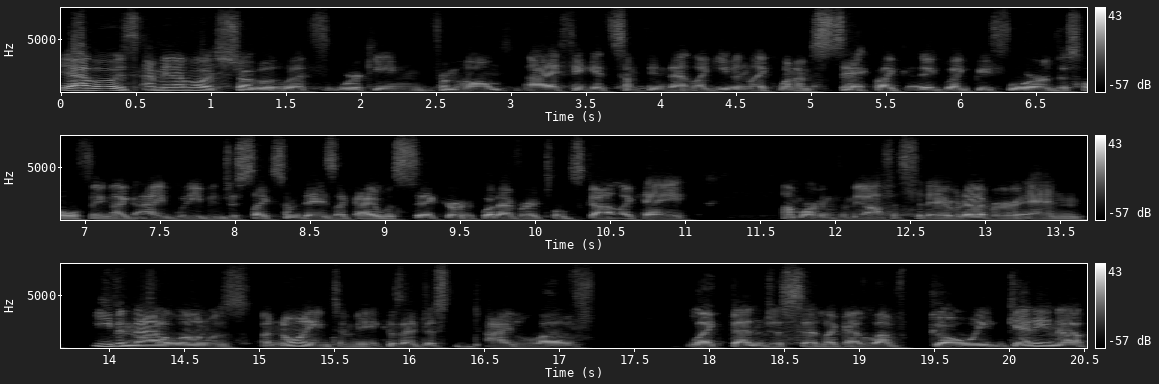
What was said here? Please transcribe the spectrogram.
Yeah, I've always, I mean, I've always struggled with working from home. I think it's something that, like, even like when I'm sick, like, like before this whole thing, like, I would even just like some days, like, I was sick or whatever. I told Scott, like, hey, I'm working from the office today or whatever. And even that alone was annoying to me because I just, I love, like Ben just said, like, I love going, getting up,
